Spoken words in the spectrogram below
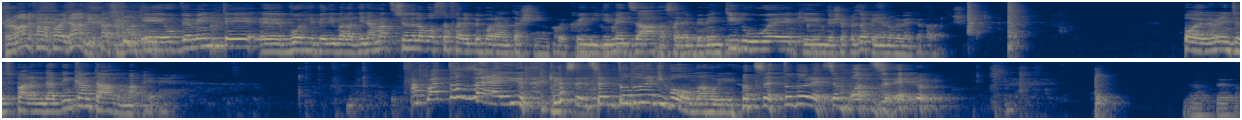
Però male fanno poi i danni, cazzo, E ovviamente eh, voi che vi arriva la diramazione la vostra farebbe 45, quindi dimezzata sarebbe 22, chi invece è presa piena ovviamente 45. Poi ovviamente spara in dardo incantato, ma... eh. A quanto sei? Perché io se- sento odore di coma qui, non sento odore e siamo a zero. Aspetta.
